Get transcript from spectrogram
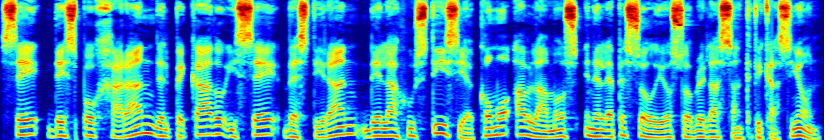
se despojarán del pecado y se vestirán de la justicia, como hablamos en el episodio sobre la santificación.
